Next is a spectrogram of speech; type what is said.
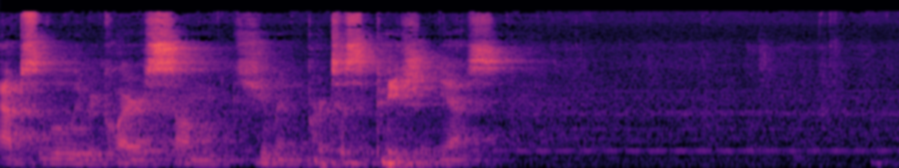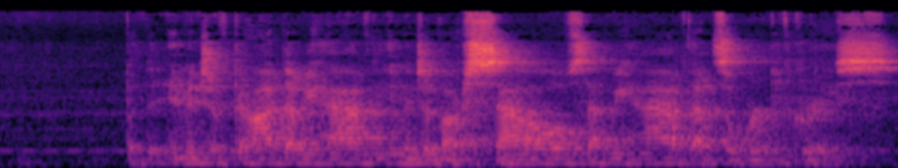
absolutely requires some human participation, yes. But the image of God that we have, the image of ourselves that we have, that's a work of grace.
